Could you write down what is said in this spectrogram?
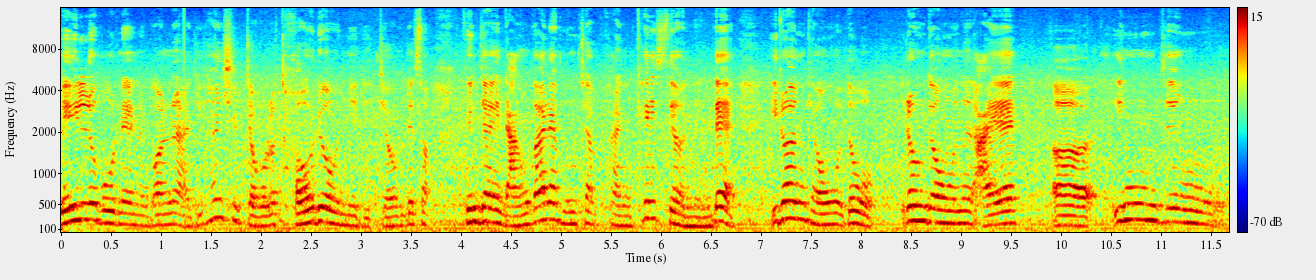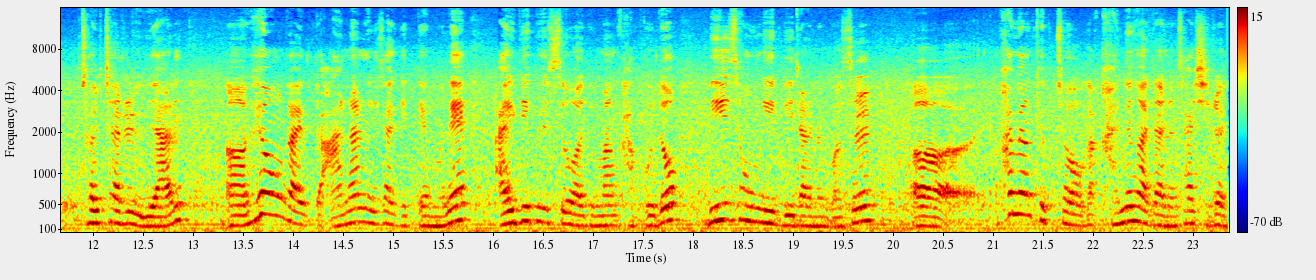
메일로 보내는 거는 아주 현실적으로 더 어려운 일이죠. 그래서 굉장히 난관에 봉착한 케이스였는데 이런 경우도 이런 경우는 아예 어, 인증 절차를 위한 어, 회원 가입도 안한 회사이기 때문에 아이디 패스워드만 갖고도 미성립이라는 것을 어, 화면 캡처가 가능하다는 사실을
